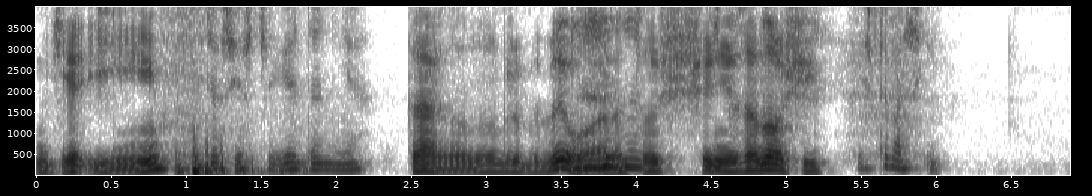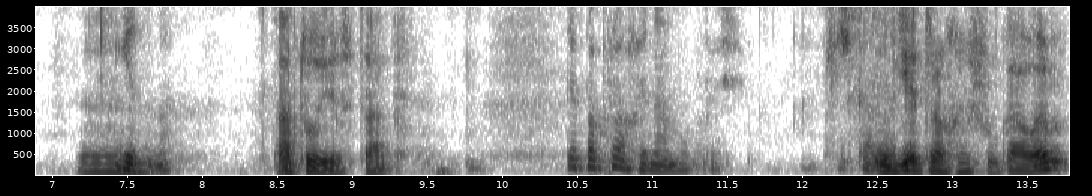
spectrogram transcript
G, I. Chociaż jeszcze jeden, nie? Tak, no dobrze by było, ale coś się nie zanosi. Jeszcze masz i. Y. Jedno. A tu jest tak. Ty paprochy nam mógłbyś. Przeszkadzać. G trochę szukałem,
